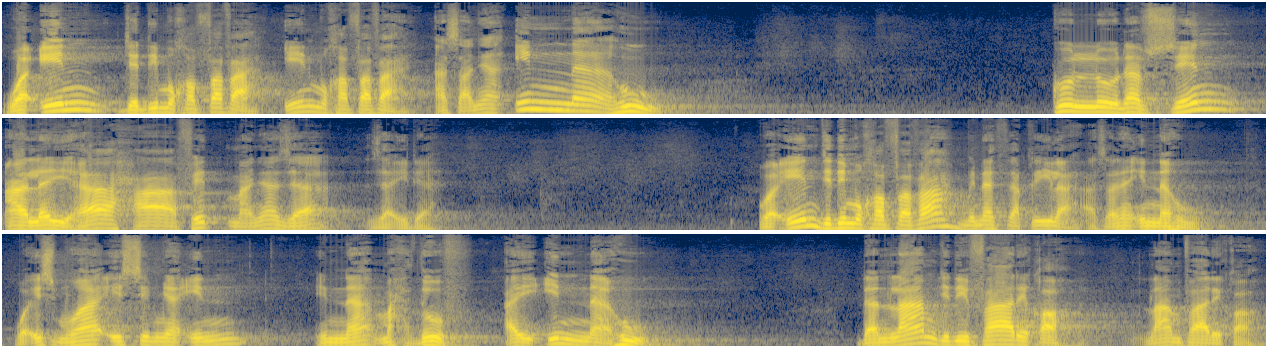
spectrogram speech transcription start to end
Wa in jadi mukhaffafah. In mukhaffafah. Asalnya innahu kullu nafsin alaiha hafid manya za zaidah Wa in jadi mukhaffafah minats tsaqilah asalnya innahu. Wa ismuha isimnya in inna mahdhuf ay innahu. Dan lam jadi fariqah. Lam fariqah.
